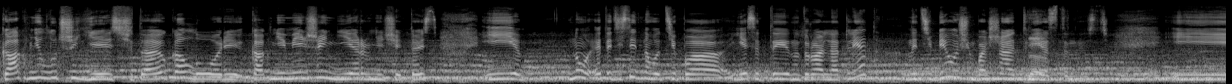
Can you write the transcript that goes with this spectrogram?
Как мне лучше есть, считаю калории, как мне меньше нервничать. То есть, и ну, это действительно вот типа, если ты натуральный атлет, на тебе очень большая ответственность. Да. И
